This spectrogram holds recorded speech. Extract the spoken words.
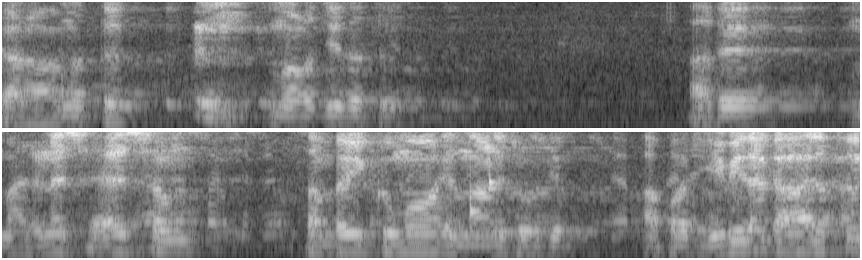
കറാമത്ത് മോജിതത്ത് അത് മരണശേഷം സംഭവിക്കുമോ എന്നാണ് ചോദ്യം. അപ്പൊ ജീവിതകാലത്ത്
